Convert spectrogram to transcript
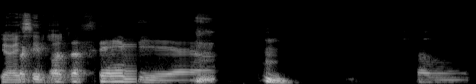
Yeah, I But see it was the same, yeah. Hmm. So,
